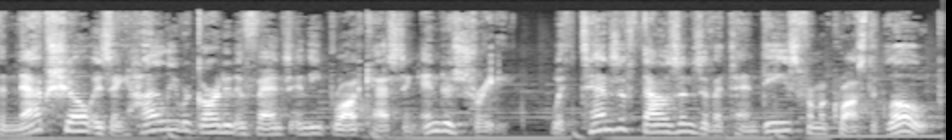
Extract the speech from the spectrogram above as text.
The NAB show is a highly regarded event in the broadcasting industry, with tens of thousands of attendees from across the globe.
